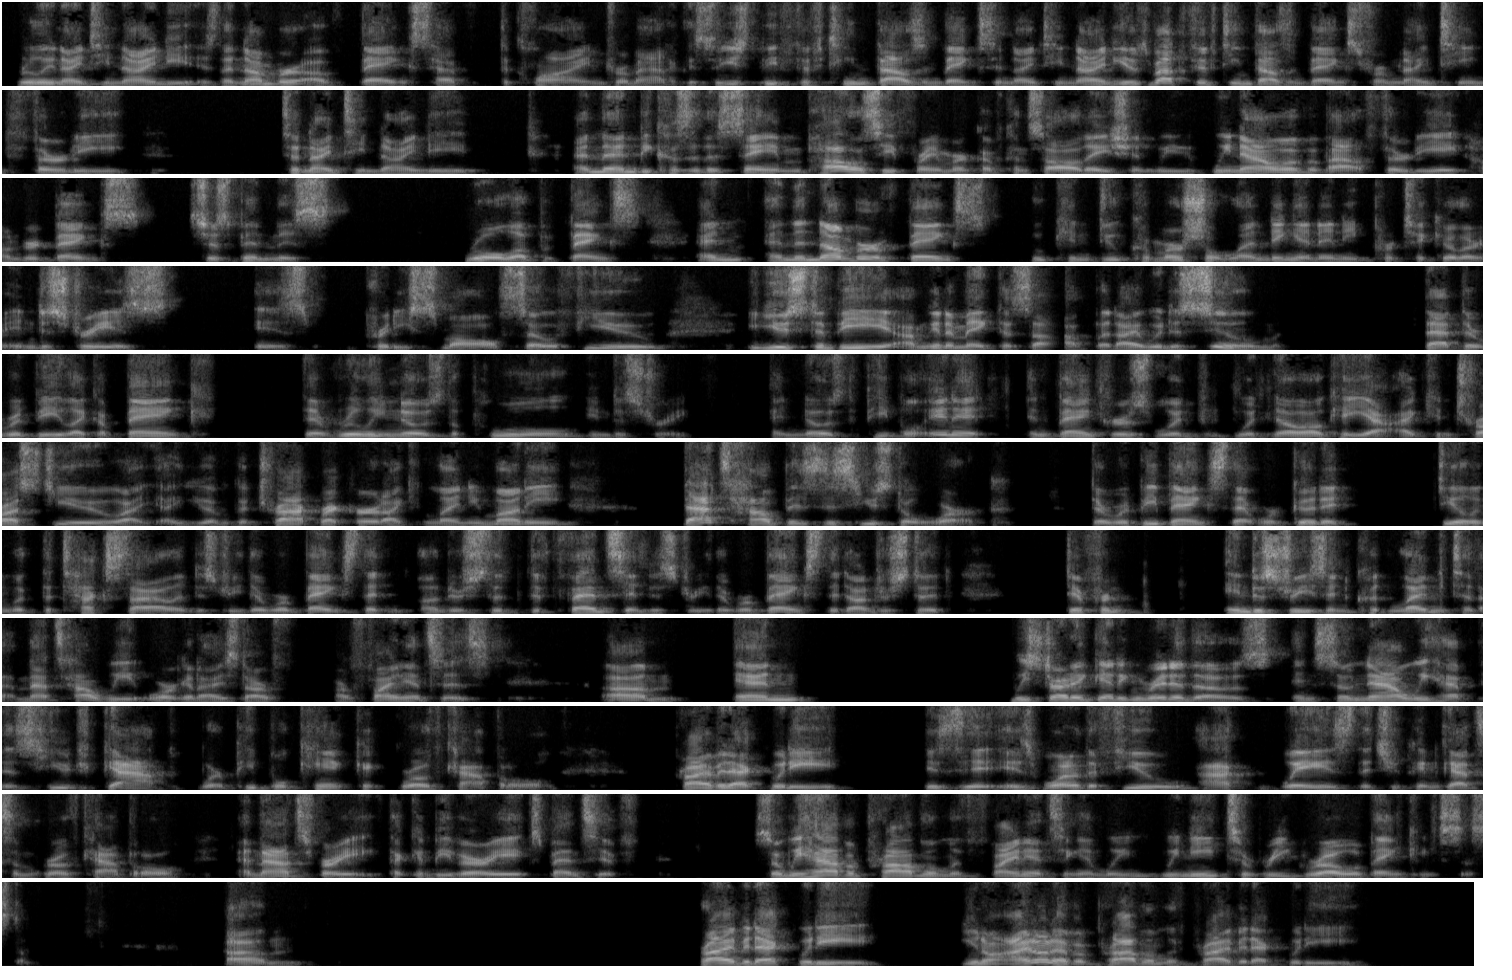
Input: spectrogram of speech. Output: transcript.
really 1990 is the number of banks have declined dramatically. So it used to be 15,000 banks in 1990. It was about 15,000 banks from 1930 to 1990. And then because of the same policy framework of consolidation, we we now have about 3,800 banks. It's just been this roll up of banks. And and the number of banks who can do commercial lending in any particular industry is is pretty small. So if you it used to be, I'm going to make this up, but I would assume that there would be like a bank that really knows the pool industry and knows the people in it and bankers would would know okay yeah i can trust you. I, I, you have a good track record. I can lend you money. That's how business used to work. There would be banks that were good at dealing with the textile industry. There were banks that understood the defense industry. There were banks that understood different industries and could lend to them. That's how we organized our our finances. Um, and we started getting rid of those. And so now we have this huge gap where people can't get growth capital. Private equity is is one of the few ways that you can get some growth capital and that's very that can be very expensive. So we have a problem with financing and we we need to regrow a banking system. Um, private equity you know i don't have a problem with private equity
